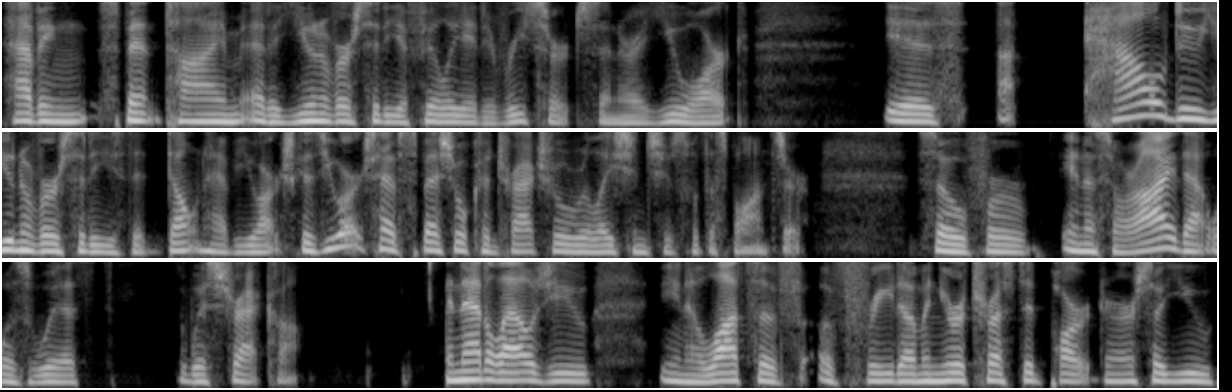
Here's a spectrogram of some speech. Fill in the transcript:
having spent time at a university affiliated research center, a UARC, is how do universities that don't have UARCs, because UARCs have special contractual relationships with the sponsor. So for NSRI, that was with with Stratcom, and that allows you you know lots of of freedom and you're a trusted partner so you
